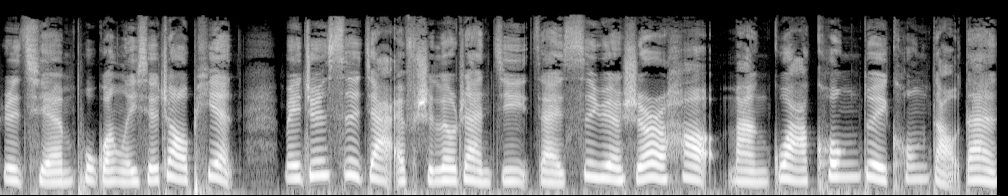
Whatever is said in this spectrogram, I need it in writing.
日前曝光了一些照片。美军四架 F 十六战机在四月十二号满挂空对空导弹，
